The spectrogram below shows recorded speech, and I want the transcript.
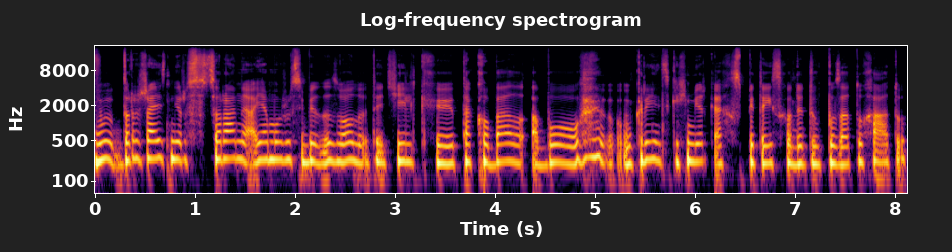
в дорожезні ресторани, а я можу собі дозволити тільки такобел або в українських мірках спіти і сходити в позату хату.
